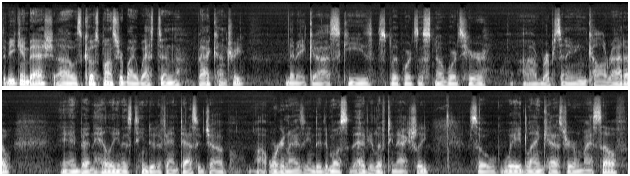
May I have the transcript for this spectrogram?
The Beacon Bash uh, was co sponsored by Weston Backcountry. They make uh, skis, splitboards, and snowboards here, uh, representing Colorado. And Ben Hilly and his team did a fantastic job uh, organizing. They did most of the heavy lifting, actually. So Wade Lancaster and myself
